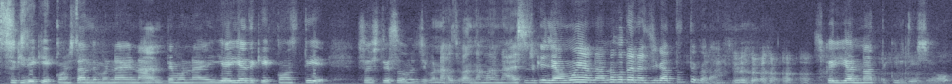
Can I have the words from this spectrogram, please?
好きで結婚したんでもないなんでもない嫌々で結婚してそしてその自分のはずは名前の愛する気じゃ思うやんあんなことは違っとってから。それ嫌になってくるでしょ。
